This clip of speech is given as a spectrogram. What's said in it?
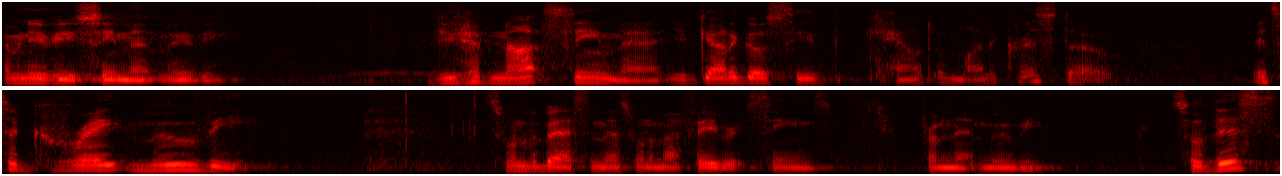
How many of you have seen that movie? If you have not seen that, you've got to go see The Count of Monte Cristo. It's a great movie. It's one of the best, and that's one of my favorite scenes from that movie. So, this,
